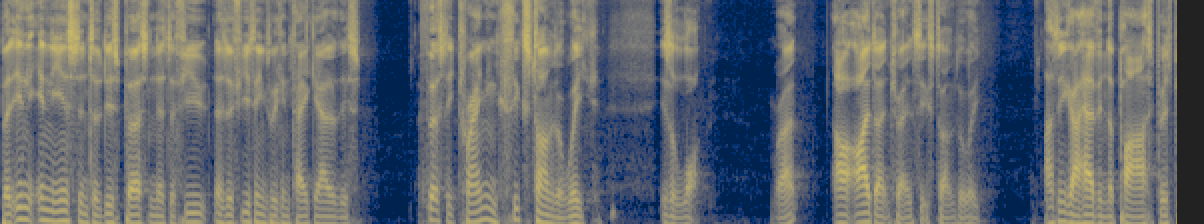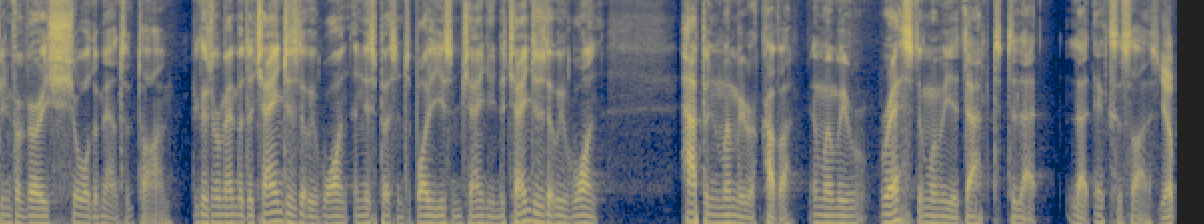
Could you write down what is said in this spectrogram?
But in in the instance of this person, there's a few there's a few things we can take out of this. Firstly, training six times a week is a lot, right? I, I don't train six times a week. I think I have in the past, but it's been for very short amounts of time. Because remember, the changes that we want, and this person's body isn't changing. The changes that we want happen when we recover and when we rest and when we adapt to that that exercise. Yep.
